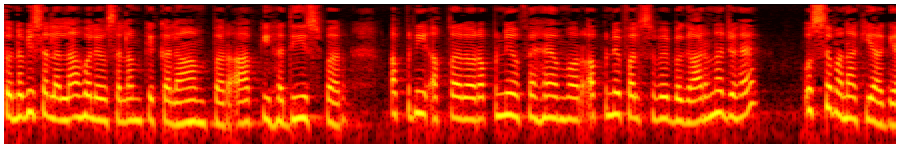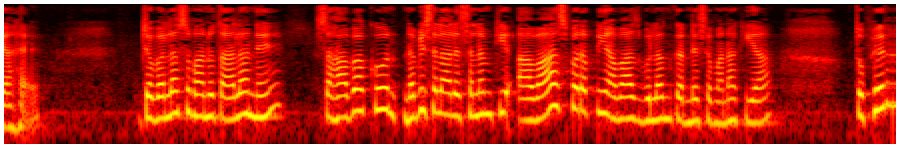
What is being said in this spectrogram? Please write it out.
تو نبی صلی اللہ علیہ وسلم کے کلام پر، آپ کی حدیث پر اپنی عقل اور اپنے فہم اور اپنے فلسفے بگارنا جو ہے، اس سے منع کیا گیا ہے۔ جب اللہ سبحان تعالیٰ نے صحابہ کو نبی صلی اللہ علیہ وسلم کی آواز پر اپنی آواز بلند کرنے سے منع کیا، تو پھر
